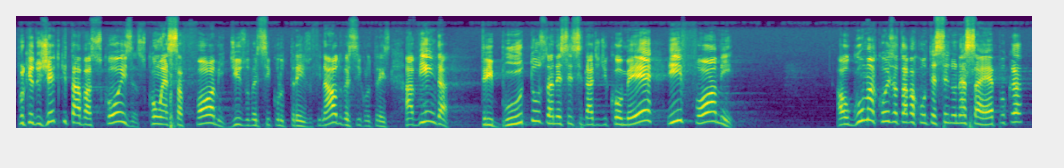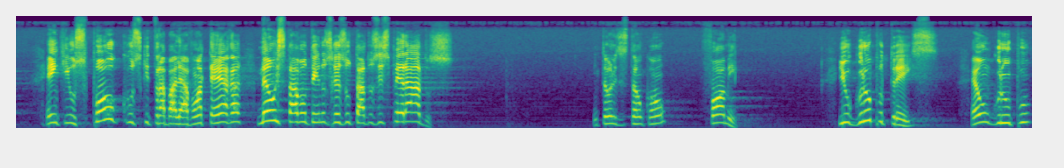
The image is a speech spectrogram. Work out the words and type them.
Porque do jeito que estavam as coisas, com essa fome, diz o versículo 3, o final do versículo 3, havia ainda tributos, a necessidade de comer e fome. Alguma coisa estava acontecendo nessa época em que os poucos que trabalhavam a terra não estavam tendo os resultados esperados. Então eles estão com fome. E o grupo 3 é um grupo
